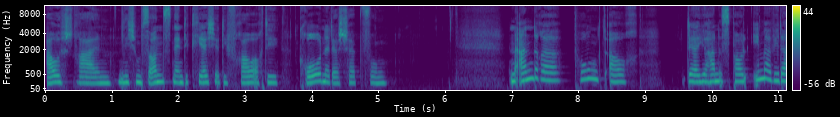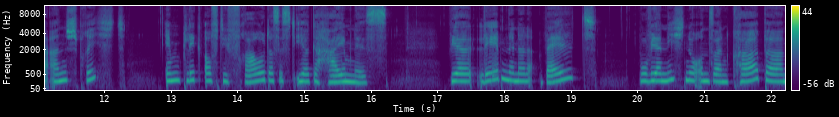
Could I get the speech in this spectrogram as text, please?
ausstrahlen. Nicht umsonst nennt die Kirche die Frau auch die Krone der Schöpfung. Ein anderer Punkt auch, der Johannes Paul immer wieder anspricht, im Blick auf die Frau, das ist ihr Geheimnis. Wir leben in einer Welt, wo wir nicht nur unseren Körper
